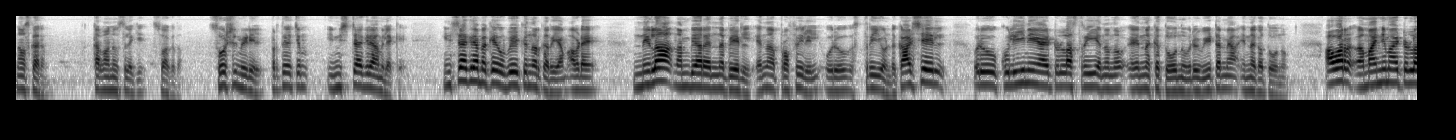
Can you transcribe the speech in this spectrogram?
നമസ്കാരം. കർമ്മ ന്യൂസിലേക്ക് സ്വാഗതം. സോഷ്യൽ മീഡിയയിൽ പ്രത്യേകിച്ചും ഇൻസ്റ്റാഗ്രാമിലൊക്കെ. ഇൻസ്റ്റാഗ്രാമൊക്കെ ഉപയോഗിക്കുന്നവർക്കറിയാം അവിടെ നിള നമ്പ്യാർ എന്ന പേരിൽ എന്ന പ്രൊഫൈലിൽ ഒരു സ്ത്രീയുണ്ട്. കാഴ്ചയിൽ ഒരു കുലീനയായിട്ടുള്ള സ്ത്രീ എന്ന എന്നൊക്കെ തോന്നും ഒരു വീട്ടമ്മ എന്നൊക്കെ തോന്നും. അവർ മാന്യമായിട്ടുള്ള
